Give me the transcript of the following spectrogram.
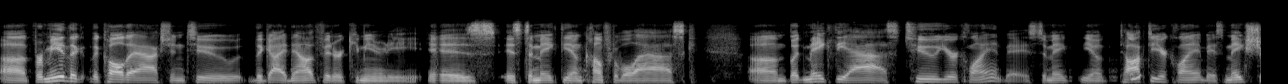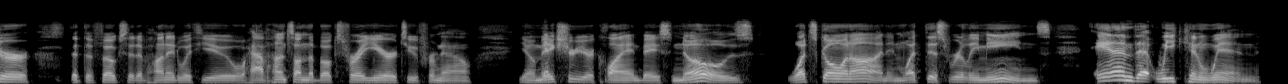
Uh, for me, the the call to action to the guide and outfitter community is is to make the uncomfortable ask um, but make the ask to your client base to make you know talk to your client base make sure that the folks that have hunted with you have hunts on the books for a year or two from now you know make sure your client base knows what's going on and what this really means and that we can win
